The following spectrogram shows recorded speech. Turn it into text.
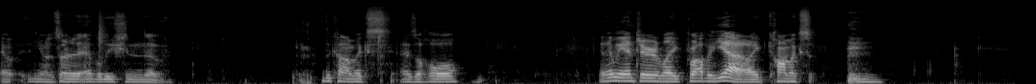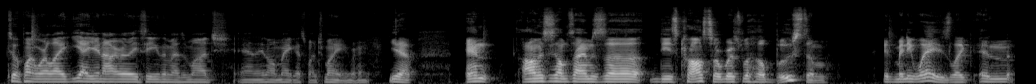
You know, sort of the evolution of the comics as a whole. And then we enter like probably yeah, like comics to a point where like yeah, you're not really seeing them as much and they don't make as much money, right? Yeah, and obviously sometimes uh, these crossovers will help boost them in many ways. Like, and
